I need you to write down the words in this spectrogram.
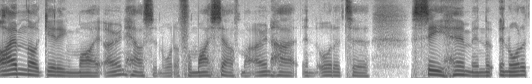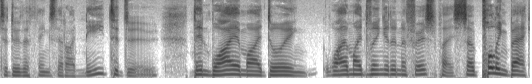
I'm not getting my own house in order for myself, my own heart in order to see him in in order to do the things that I need to do, then why am I doing why am I doing it in the first place? So pulling back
